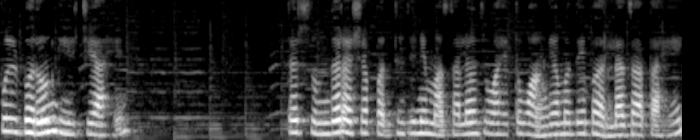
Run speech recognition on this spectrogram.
फुल भरून घ्यायची आहे. तर सुंदर अशा पद्धतीने मसाला जो आहे तो वांग्यामध्ये भरला जात आहे.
